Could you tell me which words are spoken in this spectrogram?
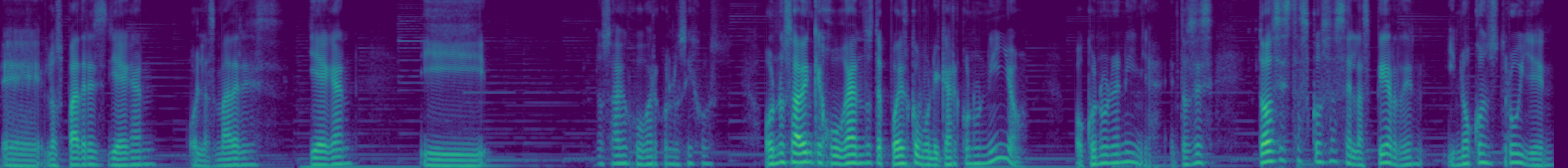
eh, los padres llegan o las madres llegan y no saben jugar con los hijos. O no saben que jugando te puedes comunicar con un niño o con una niña. Entonces, todas estas cosas se las pierden y no construyen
